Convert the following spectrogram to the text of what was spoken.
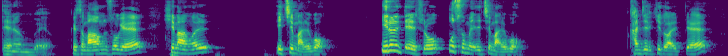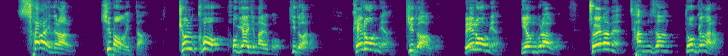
되는 거예요. 그래서 마음속에 희망을 잊지 말고 이럴 때일수록 웃음을 잃지 말고 간절히 기도할 때 살아있는 희망이 있다. 결코 포기하지 말고 기도하라. 괴로우면 기도하고 외로우면 염불하고 조용하면 참선 도경하라.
